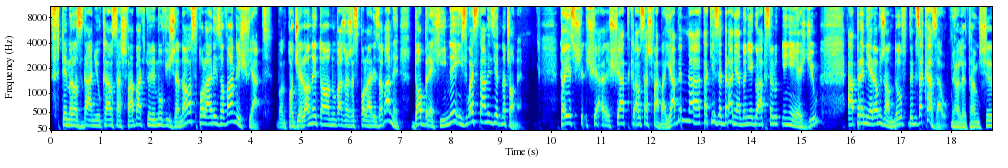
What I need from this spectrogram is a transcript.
w tym rozdaniu Klausa Schwaba, który mówi, że no, spolaryzowany świat, bo on podzielony, to on uważa, że spolaryzowany. Dobre Chiny i złe Stany Zjednoczone. To jest świat Klausa Schwaba. Ja bym na takie zebrania do niego absolutnie nie jeździł, a premierom rządów bym zakazał. Ale tam się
